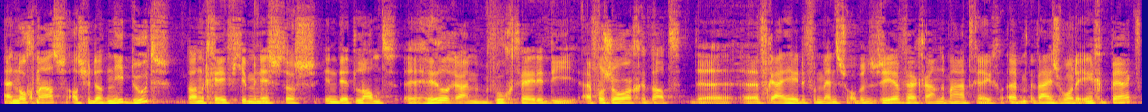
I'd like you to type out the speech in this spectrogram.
En nogmaals, als je dat niet doet, dan geef je ministers in dit land eh, heel ruime bevoegdheden die ervoor zorgen dat de eh, vrijheden van mensen op een zeer vergaande maatregel, wijze worden ingeperkt.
